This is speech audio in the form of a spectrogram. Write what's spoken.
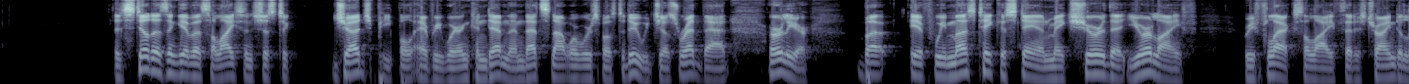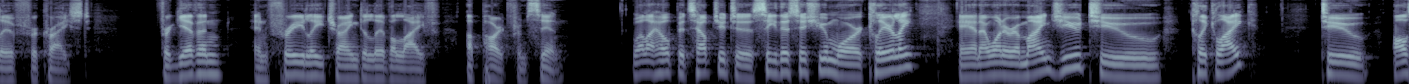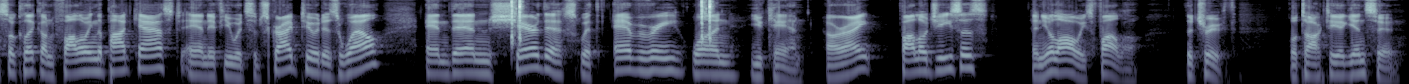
It still doesn't give us a license just to judge people everywhere and condemn them. That's not what we're supposed to do. We just read that earlier. But if we must take a stand, make sure that your life reflects a life that is trying to live for Christ, forgiven and freely trying to live a life apart from sin. Well, I hope it's helped you to see this issue more clearly. And I want to remind you to click like, to also click on following the podcast, and if you would subscribe to it as well, and then share this with everyone you can. All right? Follow Jesus, and you'll always follow the truth. We'll talk to you again soon.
